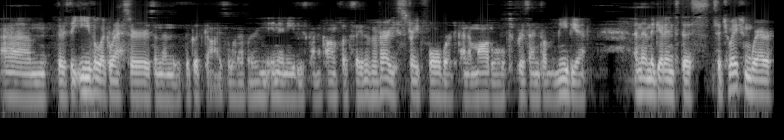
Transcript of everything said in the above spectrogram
um, there's the evil aggressors and then there's the good guys or whatever in, in, any of these kind of conflicts. They have a very straightforward kind of model to present on the media. And then they get into this situation where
